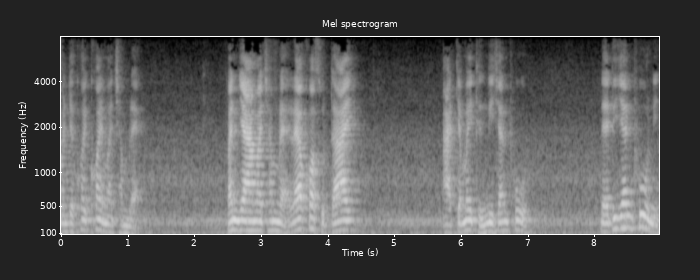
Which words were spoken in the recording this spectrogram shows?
มันจะค่อย ๆ มาชำแหละ ปัญญามาชำแหละ แล้วข้อสุดท้าย อาจจะไม่ถึงที่ฉันพูดแต่ที่ฉันพูดนี่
